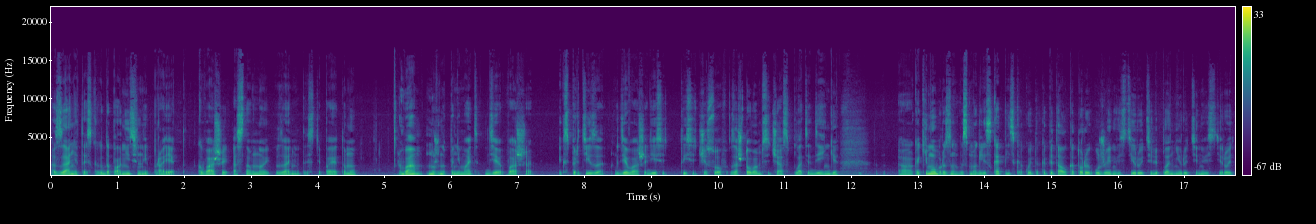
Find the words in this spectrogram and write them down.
занятость, как дополнительный проект к вашей основной занятости. Поэтому вам нужно понимать, где ваша экспертиза, где ваши 10 тысяч часов, за что вам сейчас платят деньги, каким образом вы смогли скопить какой-то капитал, который уже инвестируете или планируете инвестировать.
